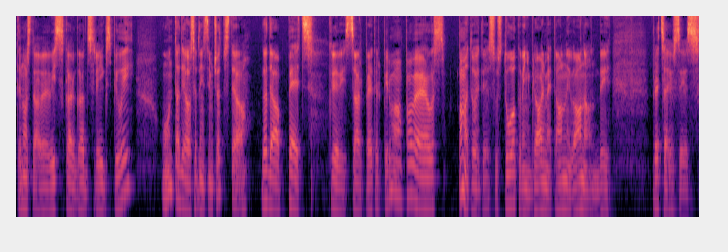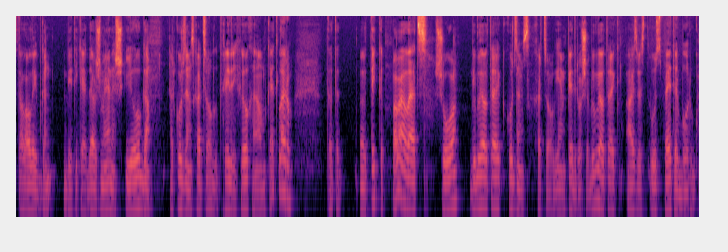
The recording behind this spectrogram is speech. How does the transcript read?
Te nostāvēja visas kara gadus Rīgas pilī, un tad jau 714. gadā pēc Krievijas cara Pētera I pavēles, pamatojoties uz to, ka viņa brāļmēta Anna Ivāna bija precējusies, tā laulība gan bija tikai dažu mēnešu ilga ar kurzemes hercogu Friedrichu Vilhelmu Ketleru, tad tika pavēlēts šo bibliotēku, kurzemes hercogiem piedarošo bibliotēku aizvest uz Pēterburgu.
